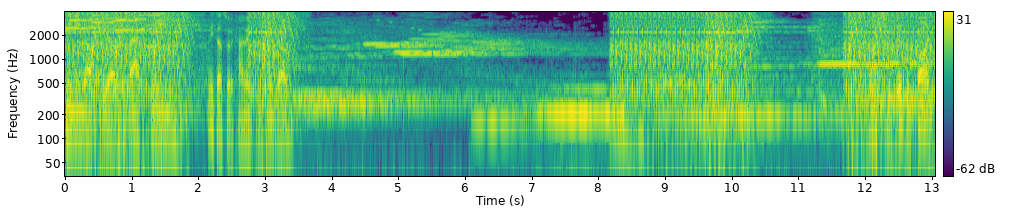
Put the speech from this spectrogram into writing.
cleaning up the, uh, the vaccine. At least that's what it kind of makes me think of. Bunch.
